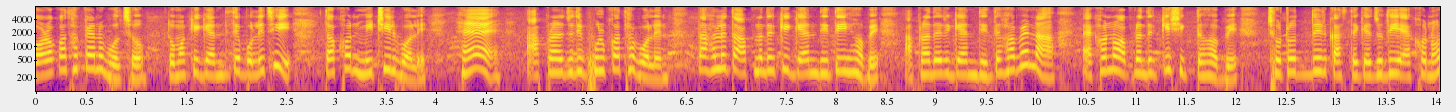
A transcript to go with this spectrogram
বড় কথা কেন বলছো? তোমাকে জ্ঞান দিতে বলেছি? তখন মিঠিল বলে হ্যাঁ আপনারা যদি ভুল কথা বলেন, তাহলে তো আপনাদেরকে জ্ঞান দিতেই হবে। আপনাদের জ্ঞান দিতে হবে না, এখনও আপনাদেরকে শিখতে হবে। ছোটদের কাছ থেকে যদি এখনও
